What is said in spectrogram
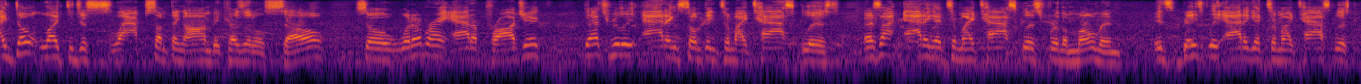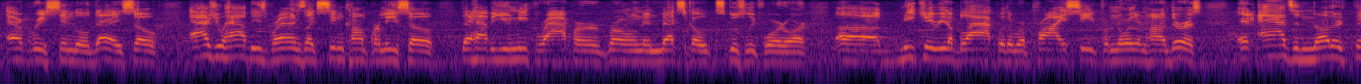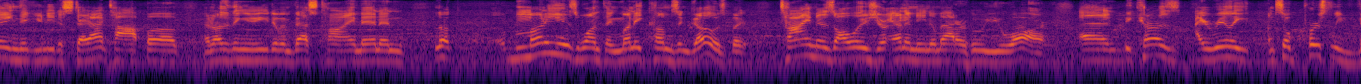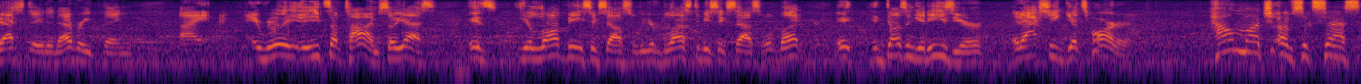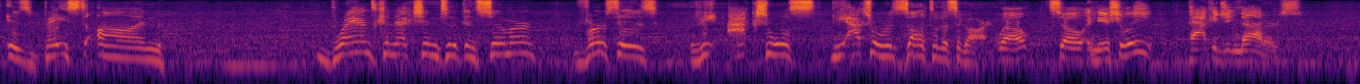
I, don't like to just slap something on because it'll sell. So whenever I add a project, that's really adding something to my task list. It's not adding it to my task list for the moment. It's basically adding it to my task list every single day. So as you have these brands like Sin Compromiso that have a unique wrapper grown in Mexico exclusively for it, or uh, Mi Querida Black with a reprise seed from northern Honduras, it adds another thing that you need to stay on top of, another thing you need to invest time in. And look, money is one thing, money comes and goes, but time is always your enemy no matter who you are. And because I really, I'm so personally vested in everything, I, it really eats up time. So yes, it's you love being successful. You're blessed to be successful, but it, it doesn't get easier. It actually gets harder. How much of success is based on brand connection to the consumer versus the actual the actual result of the cigar? Well, so initially, packaging matters.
